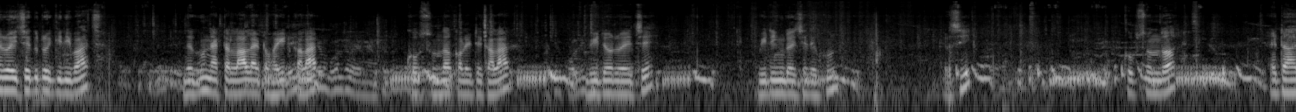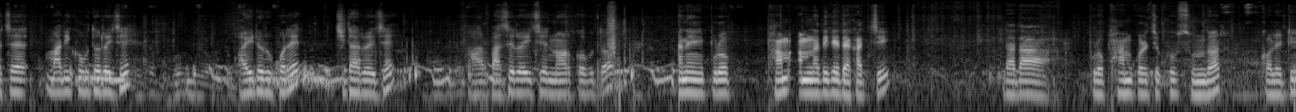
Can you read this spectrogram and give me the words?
রয়েছে দুটো গিরিবাজ দেখুন, একটা লাল, একটা হোয়াইট কালার। খুব সুন্দর কোয়ালিটি কালার। ভিডিও রয়েছে। বিডিং রয়েছে, দেখুন। বেশি খুব সুন্দর। এটা হচ্ছে মাদি কবুতর রয়েছে। হোয়াইটের উপরে চিটা রয়েছে। আর পাশে রয়েছে নর কবুতর। এখানে পুরো ফার্ম আপনাদেরকে দেখাচ্ছি। দাদা পুরো ফার্ম করেছে, খুব সুন্দর কোয়ালিটি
